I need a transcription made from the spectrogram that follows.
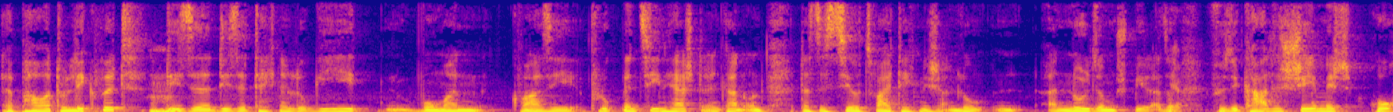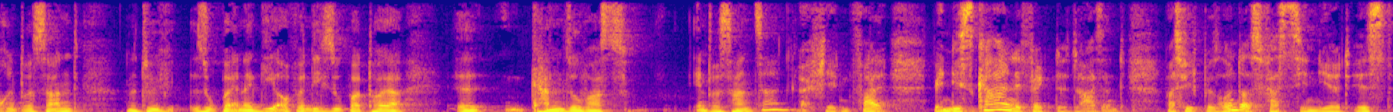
äh Power to Liquid, mhm. diese, diese Technologie, wo man quasi Flugbenzin herstellen kann und das ist CO2-technisch ein, ein Nullsummenspiel. Also ja. physikalisch, chemisch hochinteressant, natürlich super energieaufwendig, super teuer. Äh, kann sowas interessant sein? Auf jeden Fall. Wenn die Skaleneffekte da sind. Was mich besonders fasziniert ist,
